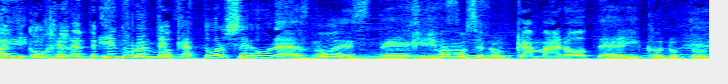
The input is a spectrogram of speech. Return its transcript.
anticongelante. y durante pensemos. 14 horas, ¿no? Este, íbamos en un camarote ahí con otro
